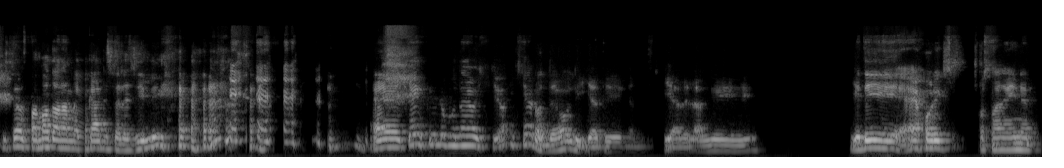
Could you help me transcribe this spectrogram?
Πιστεύω σταμάτα να με κάνεις ρεζίλη. ε, και οι φίλοι μου ναι, όχι, χαίρονται όλοι για την επιτυχία. Δηλαδή, γιατί έχω ρίξει, ώστε να είναι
